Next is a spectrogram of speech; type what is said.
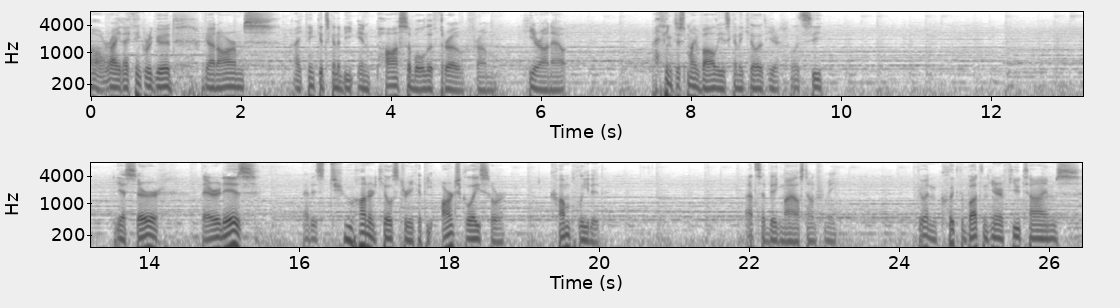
Alright, I think we're good. We got arms. I think it's going to be impossible to throw from here on out. I think just my volley is going to kill it here. Let's see. Yes, sir. There it is. That is 200 kill streak at the Arch-Glacor completed. That's a big milestone for me. Go ahead and click the button here a few times.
